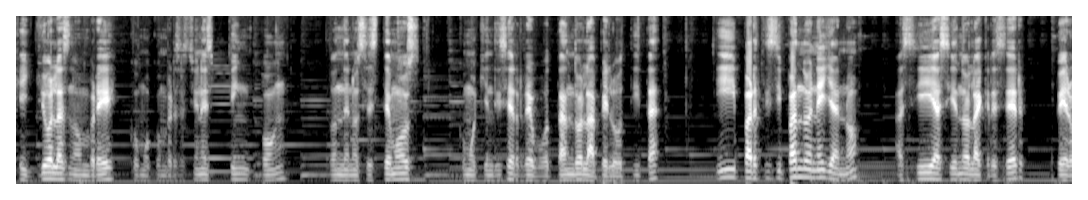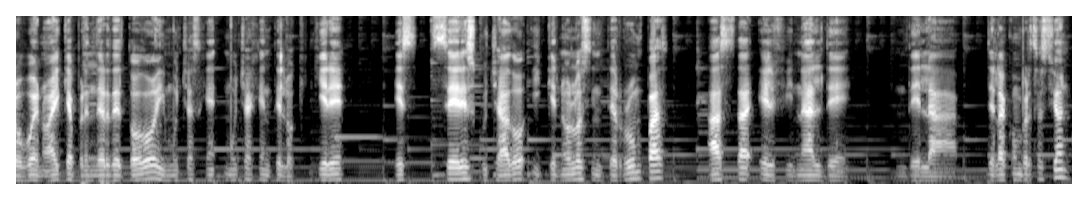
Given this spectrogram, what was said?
que yo las nombré como conversaciones ping pong, donde nos estemos, como quien dice, rebotando la pelotita y participando en ella, ¿no? Así haciéndola crecer, pero bueno, hay que aprender de todo y mucha, mucha gente lo que quiere es ser escuchado y que no los interrumpas hasta el final de, de, la, de la conversación.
